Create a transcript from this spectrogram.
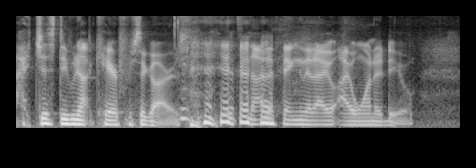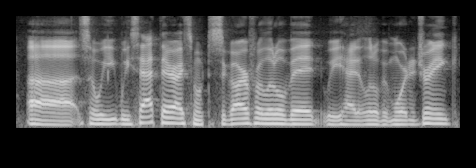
I just do not care for cigars. it's not a thing that I, I want to do. Uh, so we, we sat there. I smoked a cigar for a little bit. We had a little bit more to drink.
